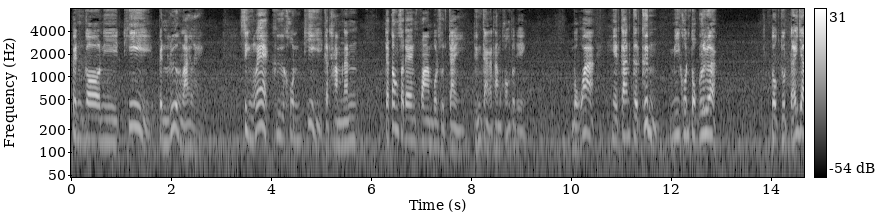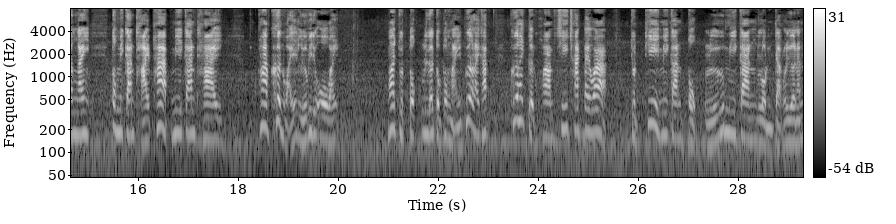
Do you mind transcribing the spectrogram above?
เป็นกรณีที่เป็นเรื่องร้ายแรงสิ่งแรกคือคนที่กระทำนั้น จะต้องแสดงความบริสุทธิ์ใจถึงการกระทำของตนเอง บอกว่าเหตุการณ์เกิดขึ้นมีคนตกเรือ ตกจุดไหนยังไง ต้องมีการถ่ายภาพมีการถ่ายภาพเคลื่อนไหวหรือวิดีโอไว้ ว่าจุดตกเรือตกตรงไหนเพื่ออะไรครับ เพื่อให้เกิดความชี้ชัดได้ว่า จุดที่มีการตกหรือมีการหล่นจากเรือนั้น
